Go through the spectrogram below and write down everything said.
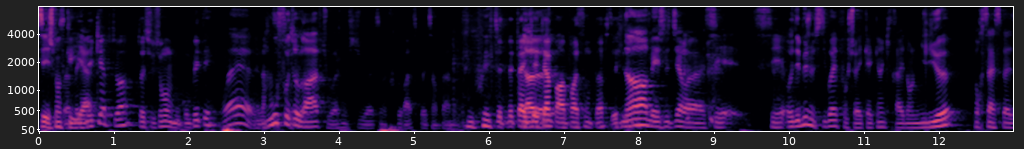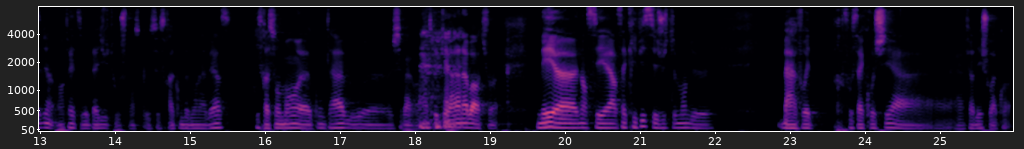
C'est je pense qu'il y a. make-up, tu vois. Toi, tu sûrement vous complétez. Ouais, ou photographe, tu vois. Je me suis dit, ouais, c'est un photographe, ça peut être sympa. mais- Oui, tu vas te mettre avec quelqu'un euh, par rapport à son taf. Non, mais je veux dire, euh, c'est, c'est, au début, je me suis dit, ouais, il faut que je sois avec quelqu'un qui travaille dans le milieu pour que ça se passe bien. En fait, euh, pas du tout. Je pense que ce sera complètement l'inverse. Il sera sûrement euh, comptable ou, euh, je sais pas, un truc qui n'a rien à voir, tu vois. Mais euh, non, c'est un sacrifice, c'est justement de, bah, faut être, faut s'accrocher à, à faire des choix, quoi.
